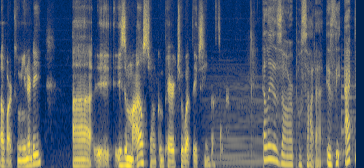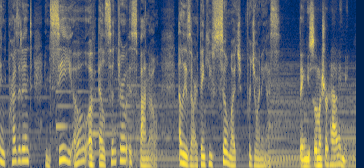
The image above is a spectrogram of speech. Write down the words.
of our community uh, is a milestone compared to what they've seen before. Eleazar Posada is the acting president and CEO of El Centro Hispano. Eleazar, thank you so much for joining us. Thank you so much for having me.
